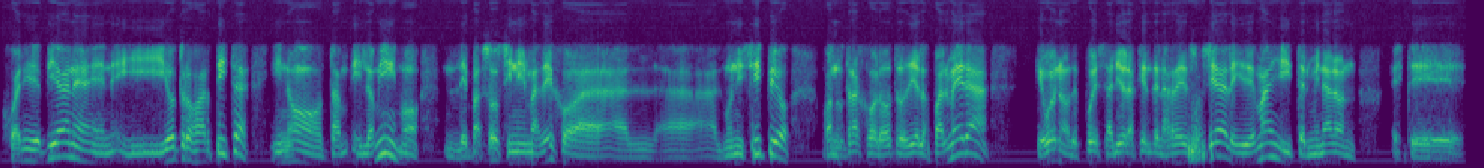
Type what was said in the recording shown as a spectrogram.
Juan y de Piana y otros artistas y no y lo mismo. Le pasó sin ir más lejos al, municipio cuando trajo los otros días los Palmeras, que bueno, después salió la gente en las redes sociales y demás y terminaron este,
